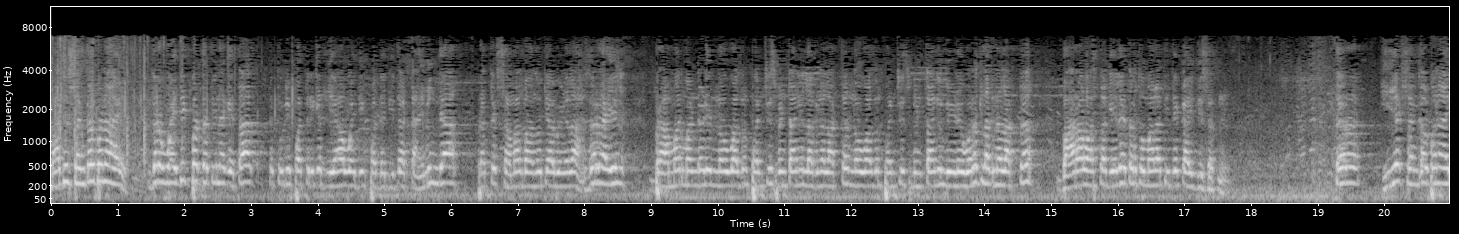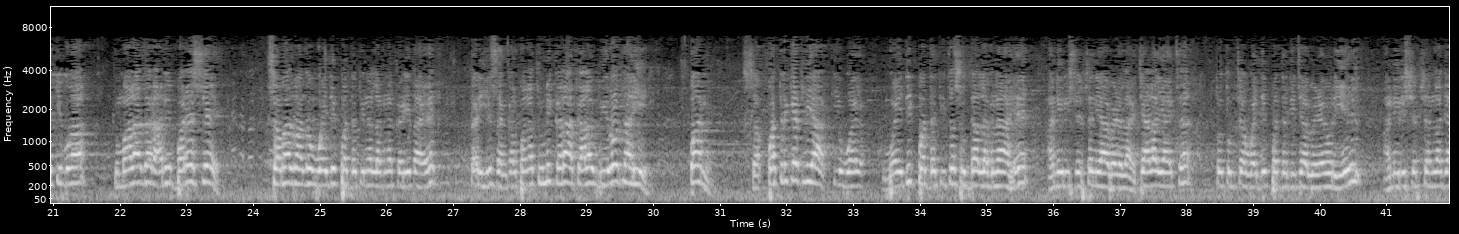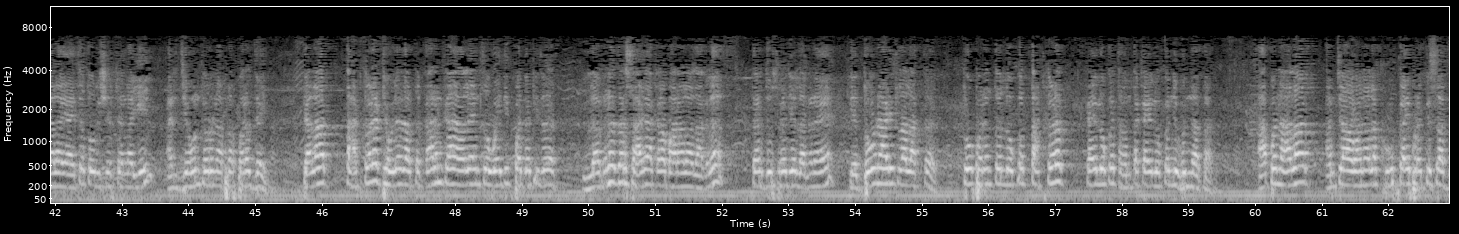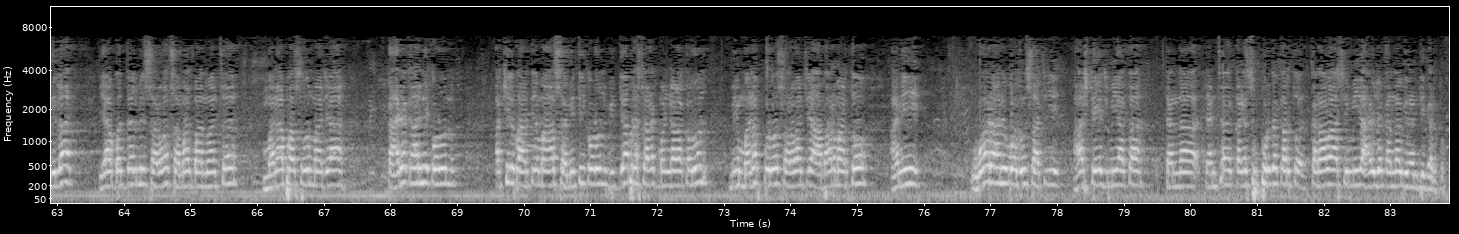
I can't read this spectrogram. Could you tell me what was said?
माझी संकल्पना आहे. जर वैदिक पद्धतीनं घेतात तर तुम्ही पत्रिकेत लिहा वैदिक पद्धतीचा टायमिंग द्या. प्रत्येक समाज बांधव त्या वेळेला हजर राहील. ब्राह्मण मंडळी नऊ वाजून पंचवीस मिनिटांनी लग्न लागतं नऊ वाजून पंचवीस मिनिटांनी वेळेवरच लग्न लागतं. बारा वाजता गेले तर तुम्हाला तिथे काही दिसत नाही. तर ही एक संकल्पना आहे की बुवा तुम्हाला जर आणि बरेचसे समाज बांधव वैदिक पद्धतीने लग्न करीत आहेत तर ही संकल्पना तुम्ही करा त्याला विरोध नाही. पण पत्रिकेत लिहा की वै वैदिक पद्धतीचं सुद्धा लग्न आहे आणि रिसेप्शन या वेळेला आहे. ज्याला यायचं तो तुमच्या वैदिक पद्धतीच्या वेळेवर येईल आणि रिसेप्शनला ज्याला यायचं तो रिसेप्शनला येईल आणि जेवण करून आपला परत जाईल. त्याला ताटकळत ठेवलं जातं कारण काय आलं यांचं वैदिक पद्धतीचं लग्न जर साडे अकरा बाराला लागलं तर दुसरं जे लग्न आहे ते दोन अडीचला लागतं. तोपर्यंत लोक ताटकळत काही लोक थांबतात काही लोक निघून जातात. आपण आलात आमच्या आव्हानाला खूप काही प्रतिसाद दिलात. याबद्दल मी सर्व समाज बांधवांचं मनापासून माझ्या कार्यकारिणीकडून अखिल भारतीय महासमितीकडून विद्याप्रसारक मंडळाकडून मी मनपूर्वक सर्वांचे आभार मानतो आणि वर आणि वधूसाठी हा स्टेज मी आता त्यांना त्यांच्याकडे सुपूर्द करतो करावा अशी मी आयोजकांना विनंती करतो.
